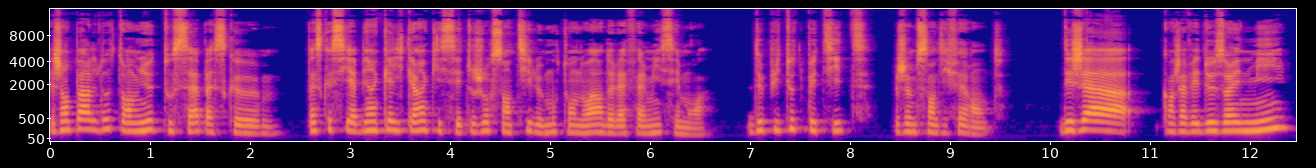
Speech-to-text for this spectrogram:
J'en parle d'autant mieux de tout ça parce que parce que s'il y a bien quelqu'un qui s'est toujours senti le mouton noir de la famille, c'est moi. Depuis toute petite, je me sens différente. Déjà, quand j'avais deux ans et demi,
